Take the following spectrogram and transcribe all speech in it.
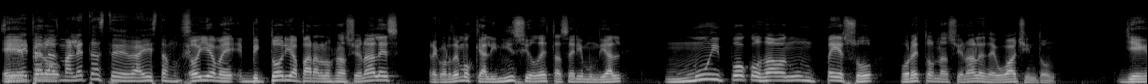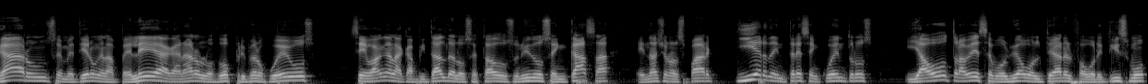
Si eh, pero, las maletas, te, ahí estamos. Óyeme, victoria para los nacionales. Recordemos que al inicio de esta serie mundial, muy pocos daban un peso por estos nacionales de Washington. Llegaron, se metieron en la pelea, ganaron los dos primeros juegos, se van a la capital de los Estados Unidos en casa, en National Park, pierden tres encuentros y ya otra vez se volvió a voltear el favoritismo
